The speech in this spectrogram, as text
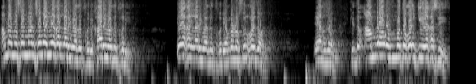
আমরা মুসলমান সবাই এক আল্লাহর ইবাদত করি। খার ইবাদত করি? এক আল্লাহর ইবাদত করি। আমরা রসুল কয়জন? একজন। কিন্তু আমরা উম্মত হল কি এক আছি?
